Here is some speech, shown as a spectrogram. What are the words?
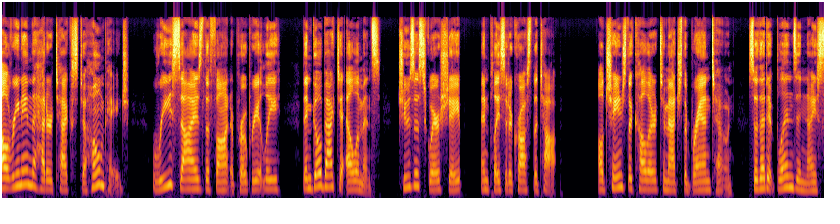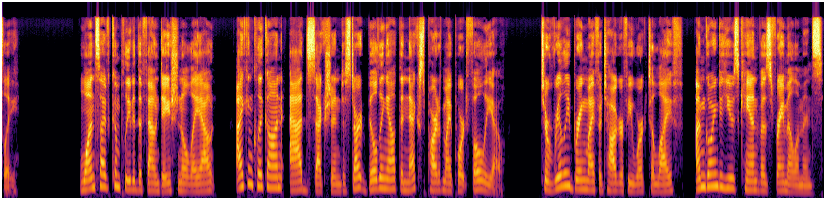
I'll rename the header text to Homepage, resize the font appropriately, then go back to Elements, choose a square shape, and place it across the top. I'll change the color to match the brand tone, so that it blends in nicely. Once I've completed the foundational layout, I can click on Add section to start building out the next part of my portfolio. To really bring my photography work to life, I'm going to use Canva's frame elements.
